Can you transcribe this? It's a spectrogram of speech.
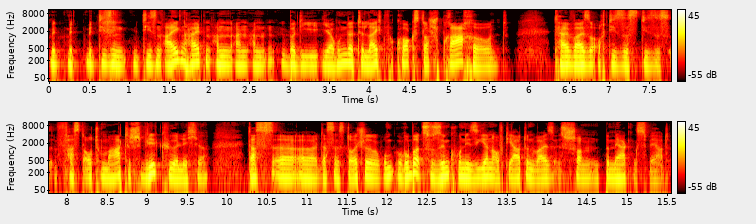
mit, mit, mit diesen, mit diesen Eigenheiten an, an, an über die Jahrhunderte leicht verkorkster Sprache und teilweise auch dieses, dieses fast automatisch willkürliche, das, äh, äh, das ins Deutsche rüber zu synchronisieren auf die Art und Weise ist schon bemerkenswert.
